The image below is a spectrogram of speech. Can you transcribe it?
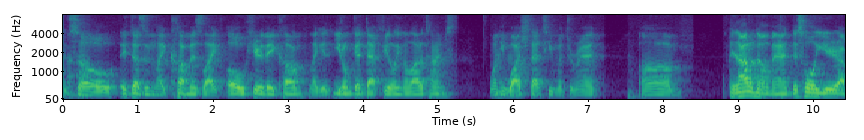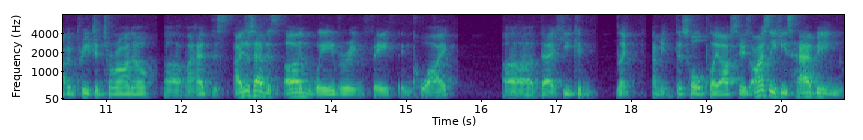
And Uh-huh. so it doesn't like come as like, oh, here they come. Like it, you don't get that feeling a lot of times when you Mhm. watch that team with Durant. Um, and I don't know, man. This whole year I've been preaching Toronto. Um, I had this. I just have this unwavering faith in Kawhi uh, that he can like. I mean, this whole playoff series. Honestly, he's having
